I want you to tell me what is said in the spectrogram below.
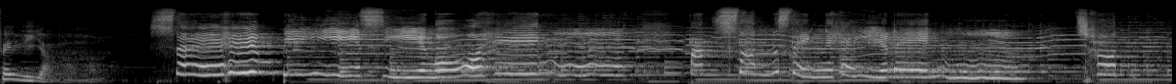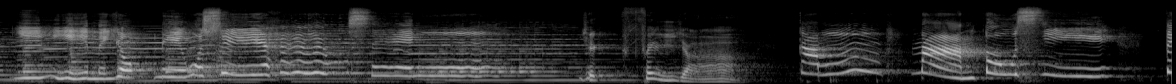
非也。想必是我兄不新盛氣令，出言欲了書香聲。亦非也，咁難道是爹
